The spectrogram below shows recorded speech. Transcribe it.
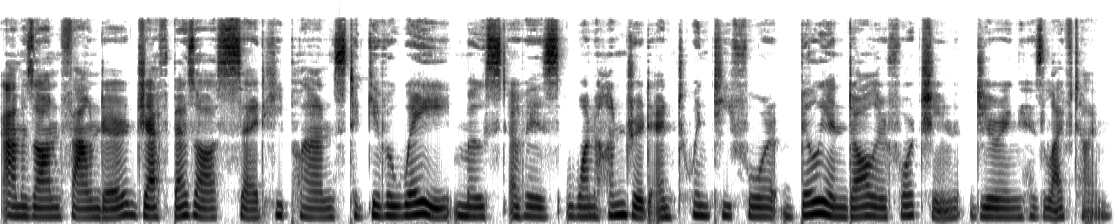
Amazon founder Jeff Bezos said he plans to give away most of his $124 billion fortune during his lifetime.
